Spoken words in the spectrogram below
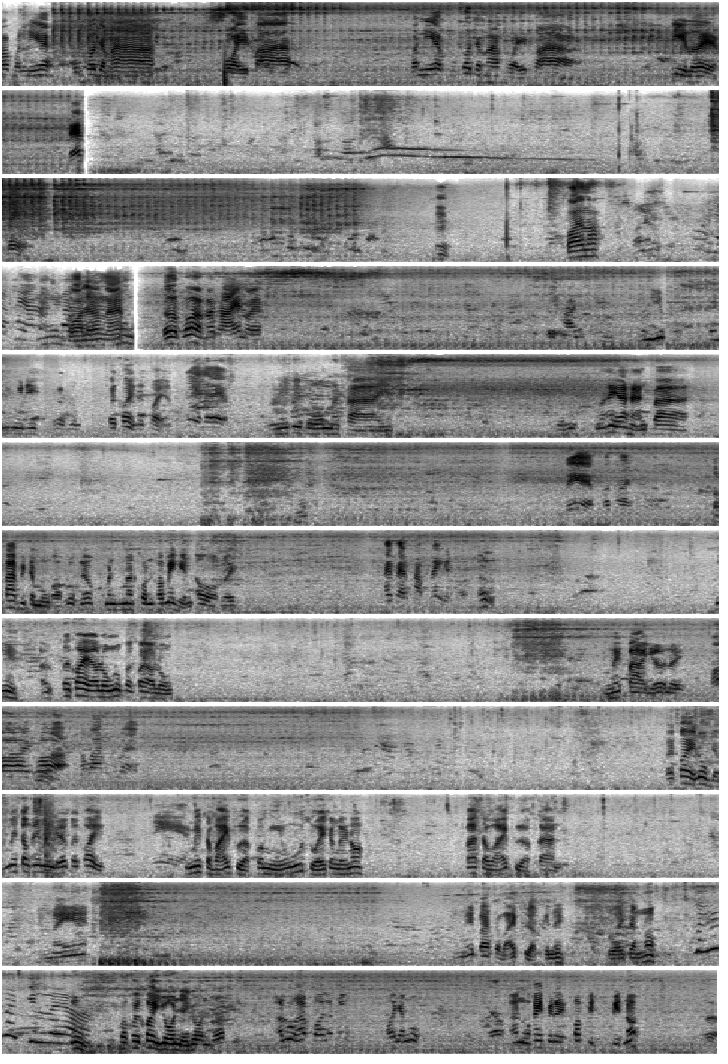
ครับวันนี้ผมก็จะมาปล่อยปลา วันนี้ผมก็จะมาปล่อยปลา นี่เลยแป๊บนี่อืมพอแล้วเนาะ พอแล้วนะ เออพ่อมาถ่ายหน่อยวันนี้วันนี้มีดีเออลงค่อยๆค่อยๆอะนี่เลยวันนี้พี่โฟมมาถ่ายมาให้อาหารปลาแม่มาถ่าย เอาผ้าปิดจมูกออกลูกเร็วมันมันคนเขาไม่เห็นเอาออกเลย ให้แฟนคลับได้เห็นเออนี่เอาค่อยๆเอาลงลูกค่อยๆเอาลงไม่ปลาเยอะเลย โอ้ยพ่อระวังด้วย ค่อยๆลูกอย่าไม่ต้องให้มันเยอะค่อยนี่ๆไม่สวายเผือกก็มีอู้สวยจังเลยเนาะปลาสวายเผือกกันเห็นไหมเห็นไหมปลาสวายเผือกกันเลยสวยจังเนาะมันไม่ได้กินเลยอะอืมก็ค่อยๆโยนอย่าโยนเยอะเอาลูกครับพอแล้วไหมพอยังลูกแล้วอะหนูให้ไปเลยพ่อปิดปิดเนาะเออ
